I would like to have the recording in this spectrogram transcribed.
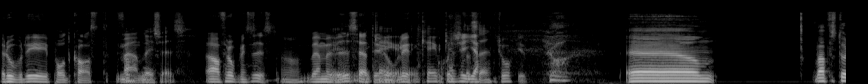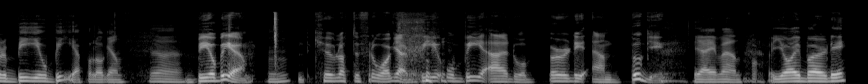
rolig podcast, men Förhoppningsvis. ja förhoppningsvis. Ja. Vem är vi säger att det är roligt? det kan Det kanske är jättetråkigt. Ehm, varför står det B och B på loggan? B och B, mm. kul att du frågar. B och B är då Birdie and Boogie Jajamän. Och jag är Birdie.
